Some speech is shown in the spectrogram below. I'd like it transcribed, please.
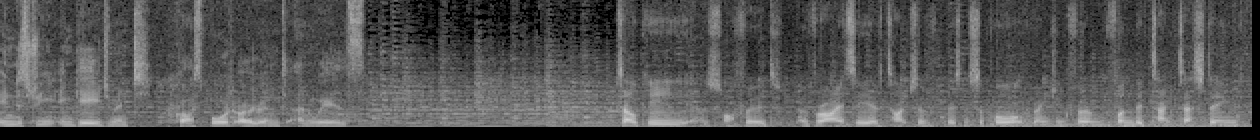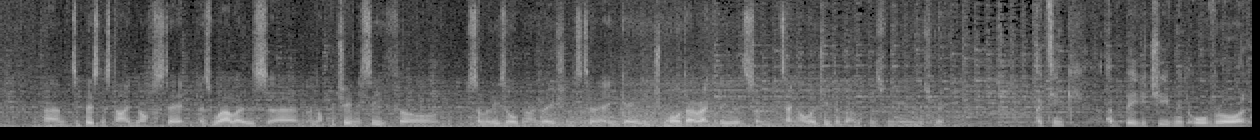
industry engagement across both Ireland and Wales. Selkie has offered a variety of types of business support ranging from funded tank testing um, to business diagnostic as well as um, an opportunity for some of these organisations to engage more directly with some technology developers from the industry. I think a big achievement overall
